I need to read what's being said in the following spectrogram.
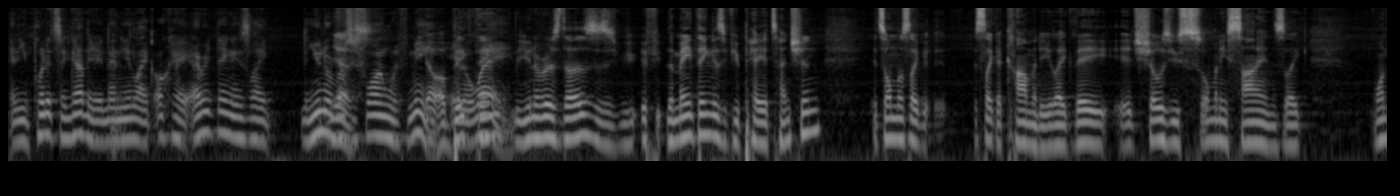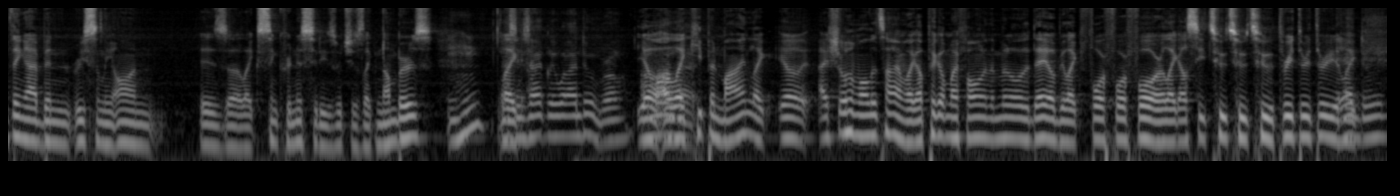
and you put it together, and then you're like, okay, everything is like the universe is Yes. flowing with me Yo, a in big a thing way. the universe does is if, you, if you, the main thing is if you pay attention, it's almost like it's like a comedy. Like they, it shows you so many signs. Like one thing I've been recently on is uh, like synchronicities, which is like numbers. Mm-hmm. That's like- exactly what I do, bro. Yo, I'll like that. keep in mind, like yo, I show him all the time. Like I'll pick up my phone in the middle of the day, I'll be like four four four, or like I'll see two two two three three three, Yeah, like dude.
